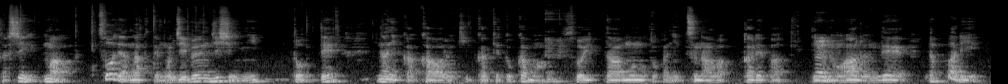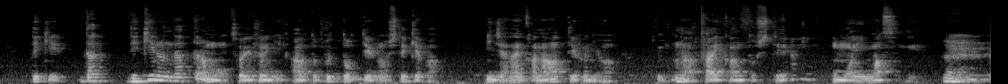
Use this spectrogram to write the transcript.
だし、まあ、そうではなくても自分自身にとって何か変わるきっかけとか、まあ、そういったものとかにつながればっていうのはあるんで、やっぱり、でき、だ、できるんだったらもうそういうふうにアウトプットっていうのをしていけばいいんじゃないかなっていうふうには、まあ体感として思いますね。う。うんん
